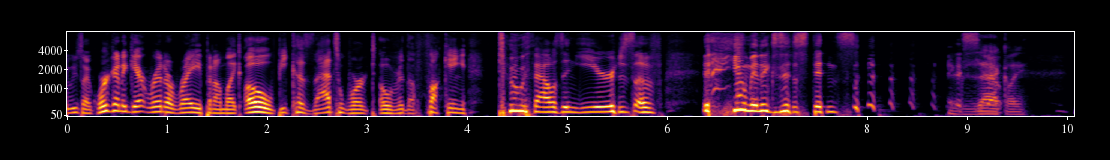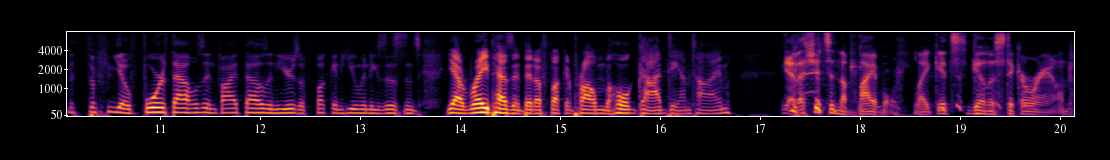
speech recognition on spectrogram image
was like, "We're gonna get rid of rape," and I'm like, "Oh, because that's worked over the fucking two thousand years of human existence." Exactly. The th- you know, 4,000, 5,000 years of fucking human existence. Yeah, rape hasn't been a fucking problem the whole goddamn time. Yeah, that shit's in the Bible. Like it's gonna stick around.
